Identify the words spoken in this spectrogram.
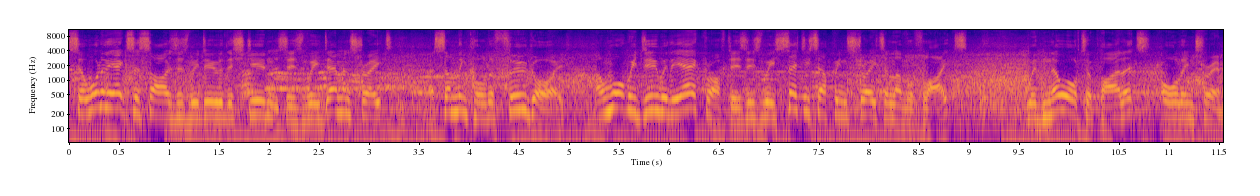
So one of the exercises we do with the students is we demonstrate something called a phugoid. And what we do with the aircraft is, is we set it up in straight and level flights with no autopilot, all in trim.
